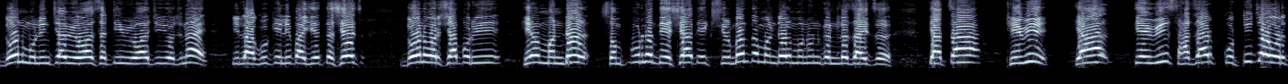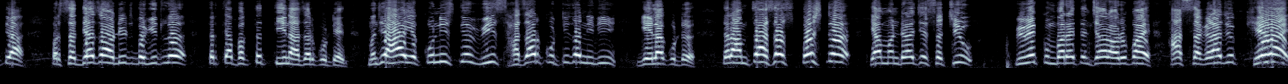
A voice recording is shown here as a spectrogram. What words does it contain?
दोन मुलींच्या विवाहासाठी विवाहाची योजना आहे ती लागू केली पाहिजे. तसेच दोन वर्षापूर्वी हे मंडळ संपूर्ण देशात एक श्रीमंत मंडळ म्हणून गणलं जायचं. त्याचा ठेवी ह्या तेवीस हजार कोटीच्या वरत्या. पण सध्याचं ऑडिट बघितलं तर त्या फक्त तीन हजार कोटी आहेत. म्हणजे हा एकोणीस ते वीस हजार कोटीचा निधी गेला कुठं? तर आमचा असा स्पष्ट या मंडळाचे सचिव विवेक कुंभार आहे त्यांच्यावर आरोप आहे. हा सगळा जो खेळ आहे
